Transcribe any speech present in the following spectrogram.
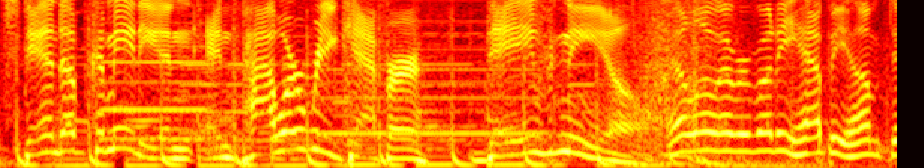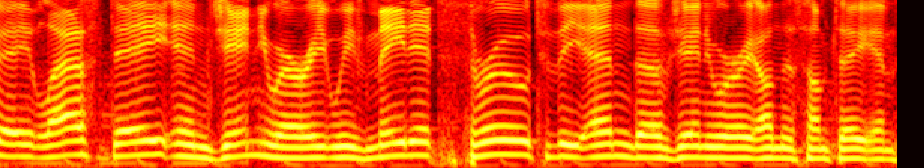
stand up comedian and power recapper, Dave Neal. Hello, everybody. Happy Hump Day. Last day in January. We've made it through to the end of January on this Hump Day. And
